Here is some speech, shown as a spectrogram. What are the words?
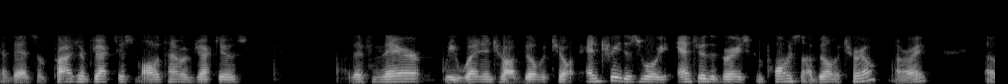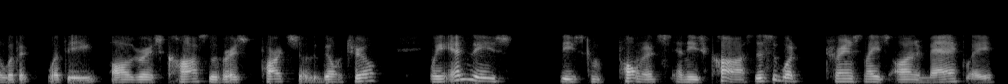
and then some project objectives, some all-the-time objectives. Then from there, we went into our bill of material entry. This is where we enter the various components of our bill of material, all right, uh, with, the, with the all the various costs of the various parts of the bill of material. We enter these, these components and these costs. This is what translates automatically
